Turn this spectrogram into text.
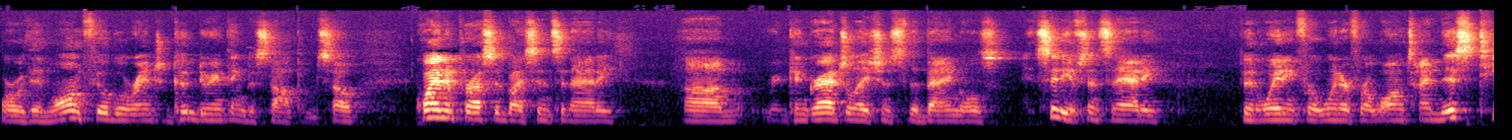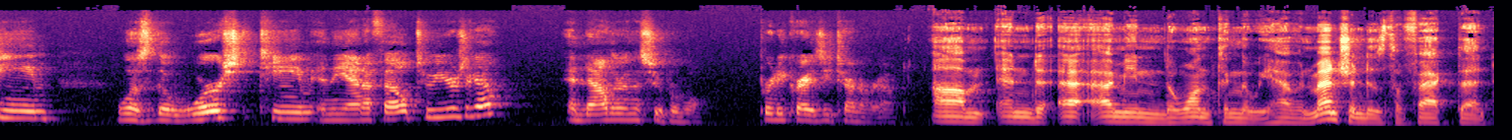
or within long field goal range, and couldn't do anything to stop them. So, quite impressive by Cincinnati. Um, congratulations to the Bengals. City of Cincinnati been waiting for a winner for a long time. This team was the worst team in the NFL two years ago, and now they're in the Super Bowl. Pretty crazy turnaround. Um, and uh, I mean, the one thing that we haven't mentioned is the fact that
